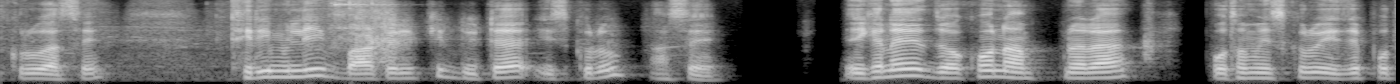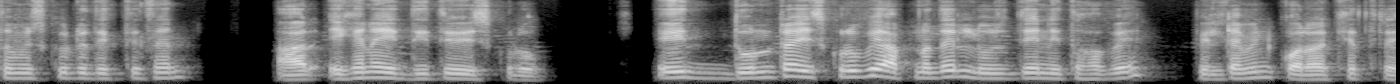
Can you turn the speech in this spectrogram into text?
স্ক্রু আছে। থ্রি মিলি বাটেল কি দুইটা স্ক্রু আছে। এখানে যখন আপনারা প্রথম স্ক্রু এই যে প্রথম স্ক্রুটি দেখতেছেন, আর এখানে এই দ্বিতীয় স্ক্রু এই দুটা স্ক্রুপই আপনাদের লুজ দিয়ে নিতে হবে বেলটামিন করার ক্ষেত্রে।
